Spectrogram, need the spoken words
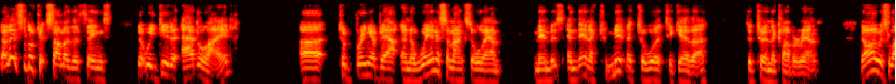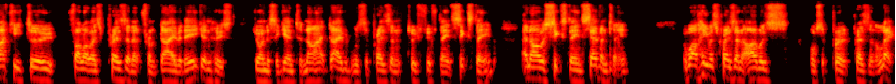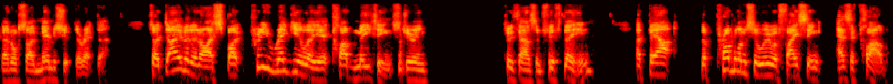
Now, let's look at some of the things that we did at Adelaide uh, to bring about an awareness amongst all our members and then a commitment to work together to turn the club around. Now, I was lucky to follow as president from David Egan, who's joined us again tonight. David was the president 2015 16, and I was 16 17 while he was president, I was also president elect, but also membership director. So David and I spoke pretty regularly at club meetings during 2015 about the problems that we were facing as a club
